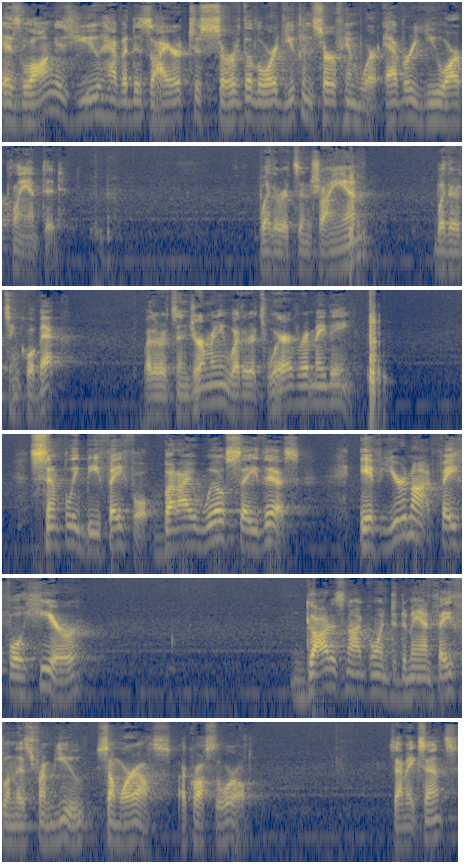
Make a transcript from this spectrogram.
As long as you have a desire to serve the Lord, you can serve Him wherever you are planted. Whether it's in Cheyenne, whether it's in Quebec, whether it's in Germany, whether it's wherever it may be. Simply be faithful. But I will say this if you're not faithful here, God is not going to demand faithfulness from you somewhere else across the world. Does that make sense?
